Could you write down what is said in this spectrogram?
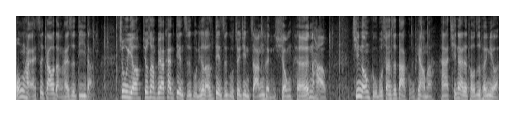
红海是高档还是低档？注意哦，就算不要看电子股，你说老师电子股最近涨很凶，很好。金融股不算是大股票吗？啊，亲爱的投资朋友啊，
